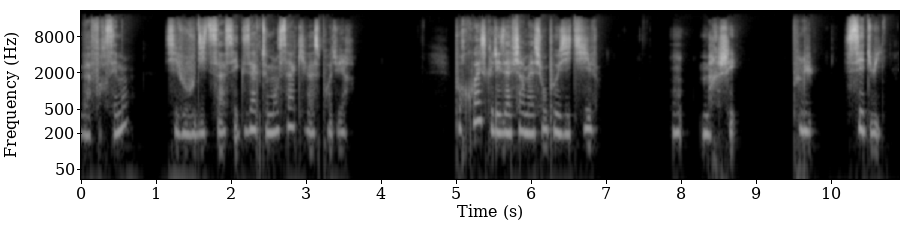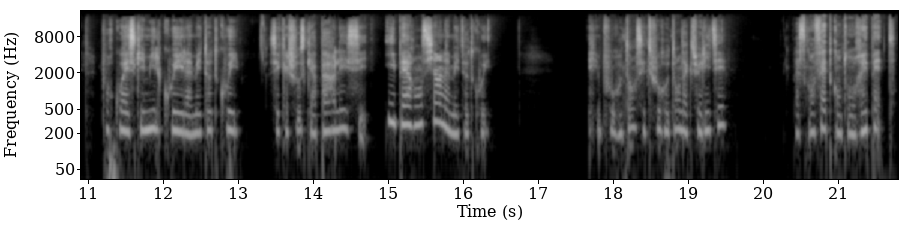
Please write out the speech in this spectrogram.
Bah forcément, si vous vous dites ça, c'est exactement ça qui va se produire. Pourquoi est-ce que les affirmations positives marché, plus séduit Pourquoi est-ce qu'Émile Coué, la méthode Coué, c'est quelque chose qui a parlé, c'est hyper ancien la méthode Coué. Et pour autant, c'est toujours autant d'actualité. Parce qu'en fait, quand on répète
